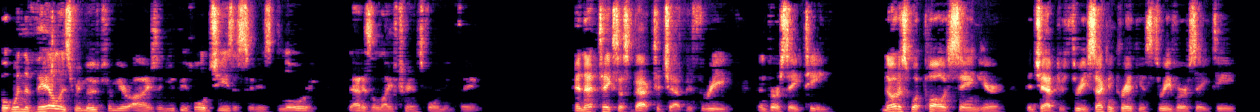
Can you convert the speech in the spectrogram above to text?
But when the veil is removed from your eyes and you behold Jesus in his glory, that is a life transforming thing. And that takes us back to chapter 3 and verse 18. Notice what Paul is saying here in chapter 3, 2 Corinthians 3, verse 18.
